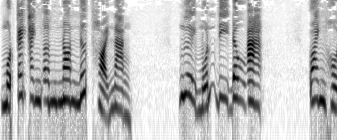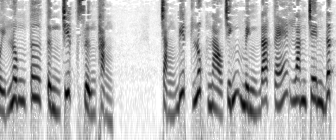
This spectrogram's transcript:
Một cái thanh âm non nớt hỏi nàng. Ngươi muốn đi đâu à? Oanh hồi lông tơ từng chiếc giường thẳng. Chẳng biết lúc nào chính mình đã té lăn trên đất.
